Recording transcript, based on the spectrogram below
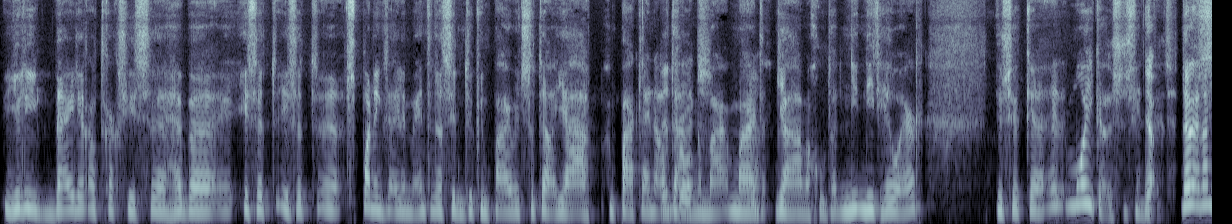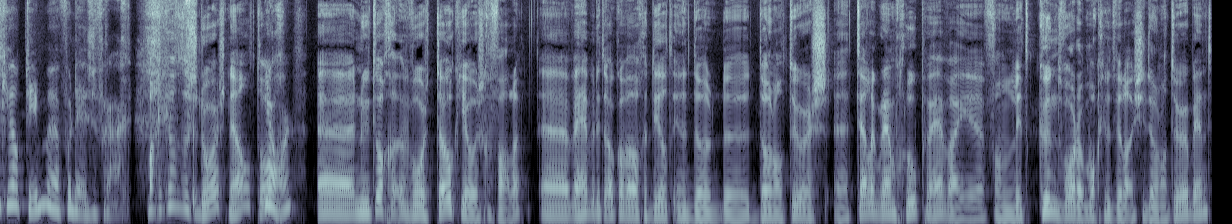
jullie beide attracties eh, hebben, is het, is het eh, spanningselement. En dat zit natuurlijk in Pirates totaal. Ja, een paar kleine uitdagingen, maar, maar ja. maar goed, dat, niet, niet heel erg. Dus ik, eh, mooie keuzes vind Ja. ik het. Dank- Dankjewel Tim voor deze vraag. Mag ik heel tussendoor, snel, toch? Ja nu toch het woord Tokio is gevallen. We hebben dit ook al wel gedeeld in de, do- de donateurs Telegram groep. Hè, waar je van lid kunt worden, mocht je het willen als je donateur bent.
